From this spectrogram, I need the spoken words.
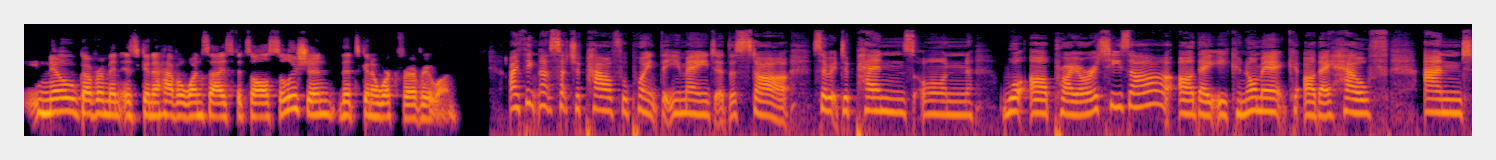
no government is going to have a one size fits all solution that's going to work for everyone. I think that's such a powerful point that you made at the start. So it depends on what our priorities are. Are they economic? Are they health? And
